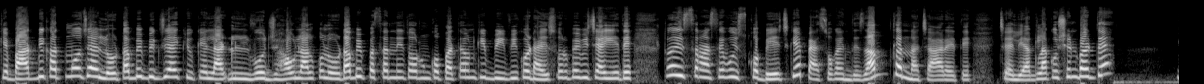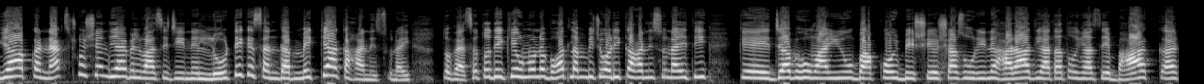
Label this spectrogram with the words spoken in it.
कि बात भी खत्म हो जाए, लोटा भी बिक जाए, क्योंकि वो झाऊ लाल को लोटा भी पसंद नहीं था और उनको पता है उनकी बीवी को ढाई सौ रुपये भी चाहिए थे। तो इस तरह से वो इसको बेच के पैसों का इंतज़ाम करना चाह रहे थे। चलिए अगला क्वेश्चन पढ़ते हैं। यह आपका नेक्स्ट क्वेश्चन दिया है, बिलवासी जी ने, लोटे के संदर्भ में क्या कहानी सुनाई? तो वैसे तो देखिए, उन्होंने बहुत लंबी चौड़ी कहानी सुनाई थी कि जब हुमायूं बाको शेरशाह सूरी ने हरा दिया था तो यहाँ से भाग कर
